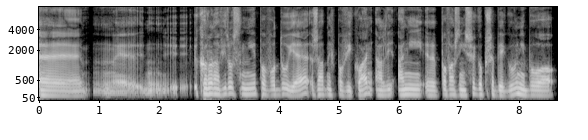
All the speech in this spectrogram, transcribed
e, e, koronawirus nie powoduje żadnych powikłań ani, ani e, poważniejszego przebiegu. Nie było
